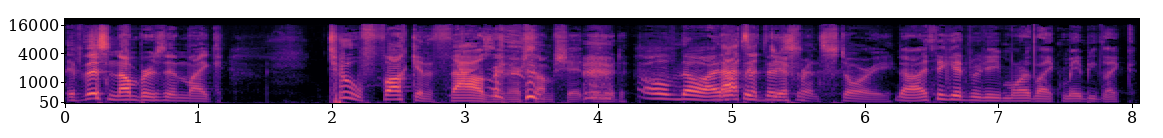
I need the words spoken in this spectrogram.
if this number's in like two fucking thousand or some shit, dude, Oh no, I that's a different story. No, I think it would be more like maybe like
